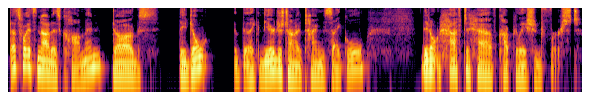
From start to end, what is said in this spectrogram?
that's why it's not as common. Dogs, they don't, like, they're just on a time cycle. They don't have to have copulation first.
